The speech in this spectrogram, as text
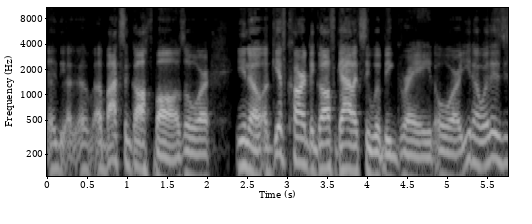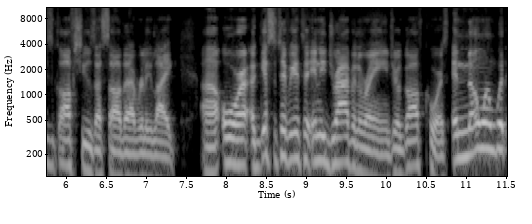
a, a box of golf balls, or you know, a gift card to Golf Galaxy would be great, or you know, well, there's these golf shoes I saw that I really like, uh, or a gift certificate to any driving range or golf course, and no one would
